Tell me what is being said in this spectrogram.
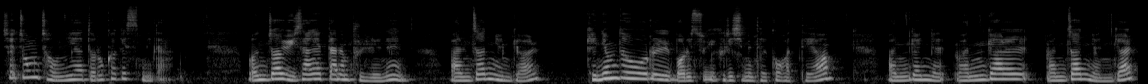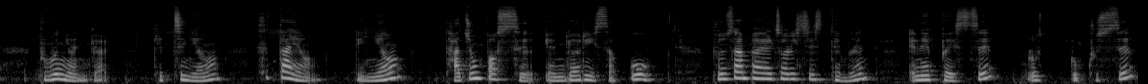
최종 정리하도록 하겠습니다. 먼저 위상에 따른 분류는 완전 연결, 개념도를 머릿속에 그리시면 될 것 같아요. 완결, 완결, 완전 연결, 부분 연결, 계층형, 스타형, 링형, 다중버스 연결이 있었고 분산 파일 처리 시스템은 NFS, 로, LOCUS,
